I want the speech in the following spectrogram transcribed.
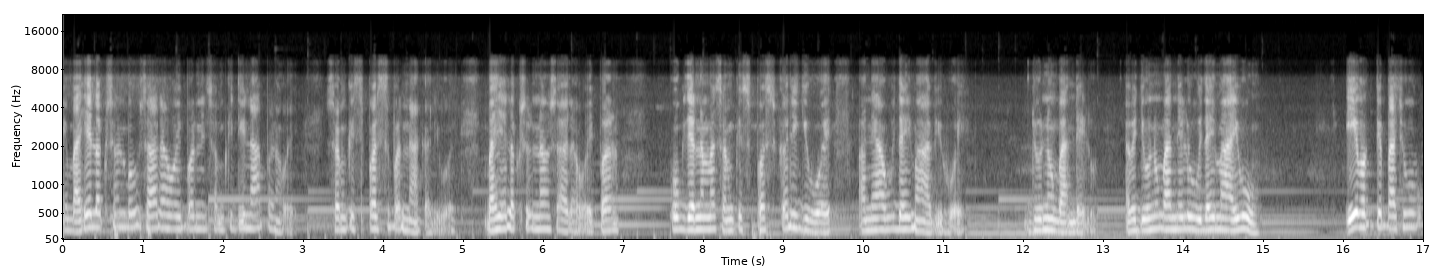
એ બાહ્ય લક્ષણ બહુ સારા હોય, પણ સમકીતી ના પણ હોય. સમકી સ્પર્શ પણ ના કર્યું હોય. બાહ્ય લક્ષણ ન સારા હોય, પણ કોક જન્મમાં સમકી સ્પર્શ કરી ગયું હોય અને આ ઉદયમાં આવ્યું હોય. જૂનું બાંધેલું. હવે જૂનું બાંધેલું ઉદયમાં આવ્યું. એ વખતે પાછું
